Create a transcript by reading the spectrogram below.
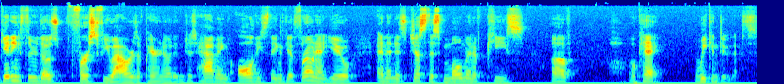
getting through those first few hours of parenthood and just having all these things get thrown at you and then it's just this moment of peace of okay we can do this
